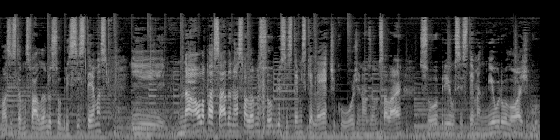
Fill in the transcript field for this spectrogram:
Nós estamos falando sobre sistemas e na aula passada nós falamos sobre o sistema esquelético. Hoje nós vamos falar sobre o sistema neurológico,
